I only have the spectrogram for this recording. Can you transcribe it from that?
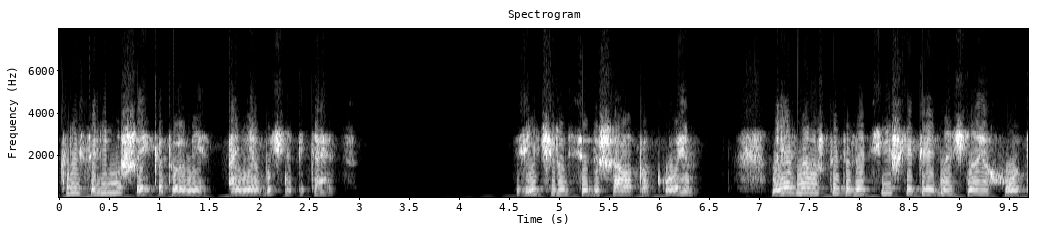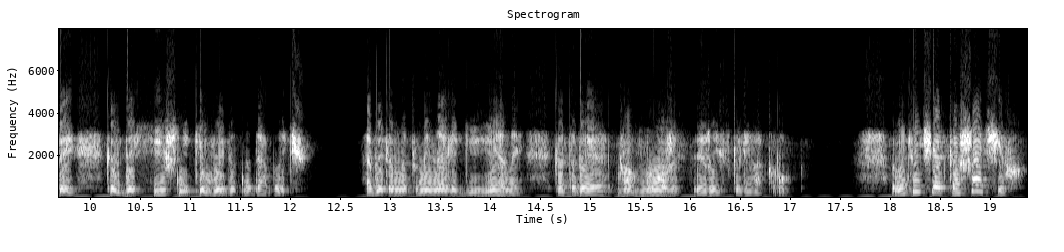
крыс или мышей, которыми они обычно питаются. Вечером все дышало покоем. Но я знала, что это затишье перед ночной охотой, когда хищники выйдут на добычу. Об этом напоминали гиены, которые во множестве рыскали вокруг. В отличие от кошачьих,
